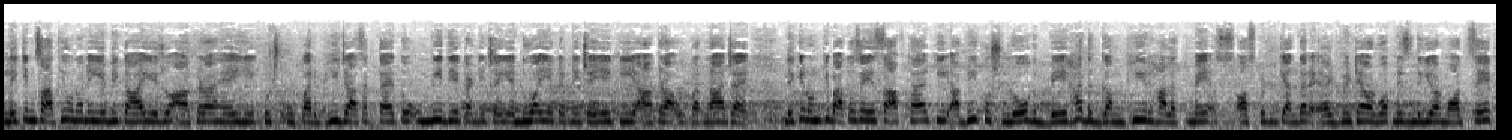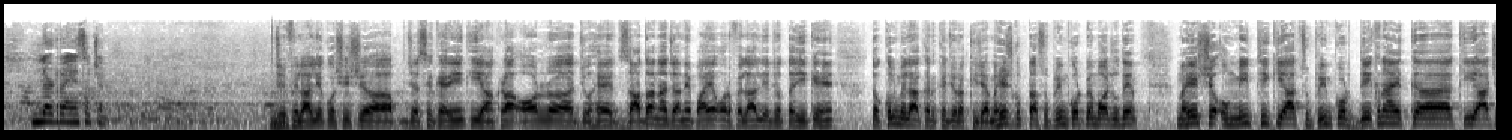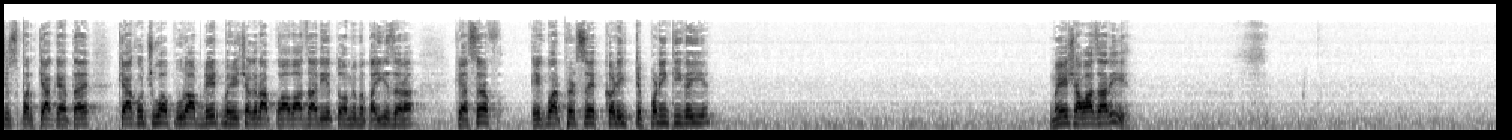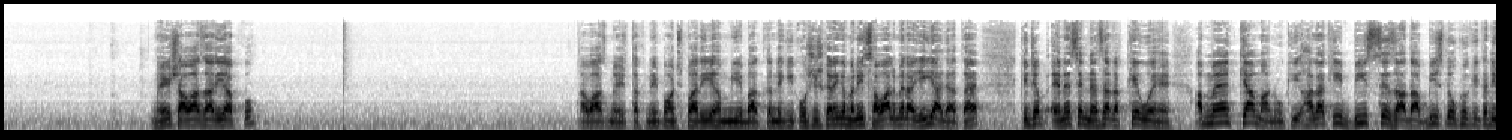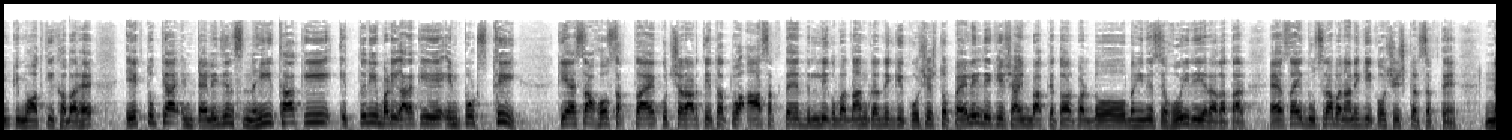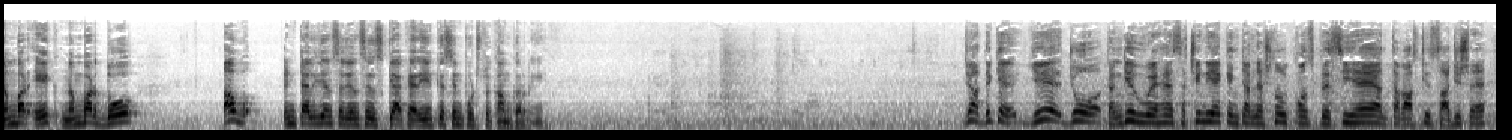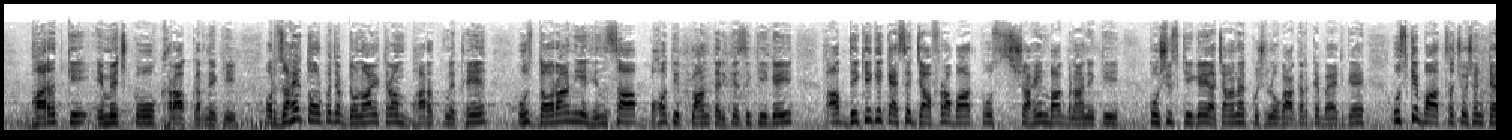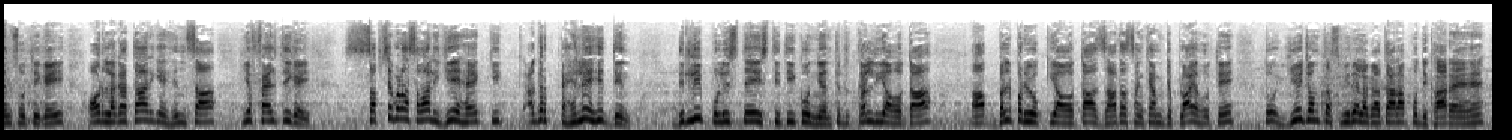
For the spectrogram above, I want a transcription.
लेकिन साथ ही उन्होंने ये भी कहा, ये जो आंकड़ा है, ये कुछ ऊपर भी जा सकता है। तो उम्मीद ये करनी चाहिए, दुआ ये करनी चाहिए कि आंकड़ा ऊपर ना जाए। लेकिन उनकी बातों से ये साफ़ था कि अभी कुछ लोग बेहद गंभीर हालत में हॉस्पिटल के अंदर एडमिट है और वो अपनी ज़िंदगी और मौत से लड़ रहे हैं, सचिन। जी, फ़िलहाल ये कोशिश आप जैसे कह रही हैं कि आंकड़ा और जो है, ज़्यादा ना जाने पाए और फ़िलहाल ये जो तरीके हैं तो कुल मिलाकर के जो रखी जाए। महेश गुप्ता सुप्रीम कोर्ट में मौजूद है। महेश, उम्मीद थी कि आज सुप्रीम कोर्ट देखना है कि आज इस पर क्या कहता है, क्या कुछ हुआ? पूरा अपडेट महेश, अगर आपको आवाज़ आ रही है तो हमें बताइए जरा, क्या सिर्फ़ एक बार फिर से कड़ी टिप्पणी की गई है? महेश, आवाज़ आ रही है? महेश, आवाज़ आ रही है आपको? आवाज़ महेश तक नहीं पहुँच पा रही है। हम ये बात करने की कोशिश करेंगे। मनीष, सवाल मेरा यही आ जाता है कि जब एनएसए नज़र रखे हुए हैं, अब मैं क्या मानूं कि हालाँकि 20 से ज़्यादा 20 लोगों के करीब की मौत की खबर है। एक तो क्या इंटेलिजेंस नहीं था कि इतनी बड़ी, हालाँकि इनपुट्स थी कि ऐसा हो सकता है, कुछ शरारती तत्व आ सकते हैं दिल्ली को बदनाम करने की कोशिश तो पहले ही देखिए, शाहीन बाग के तौर पर दो महीने से हो ही रही है लगातार। ऐसा ही दूसरा बनाने की कोशिश कर सकते हैं। नंबर एक, नंबर दो, अब इंटेलिजेंस एजेंसीज क्या कह रही हैं, किस इनपुट्स पे काम कर रही हैं? जी, देखिए, ये जो दंगे हुए हैं, सचिन, ये एक इंटरनेशनल कॉन्स्परेसी है, अंतर्राष्ट्रीय साजिश है, भारत की इमेज को खराब करने की। और ज़ाहिर तौर पर जब डोनाल्ड ट्रंप भारत में थे, उस दौरान ये हिंसा बहुत ही प्लान तरीके से की गई। आप देखिए कि कैसे जाफराबाद को शाहीन बाग बनाने की कोशिश की गई। अचानक कुछ लोग आकर के बैठ गए। उसके बाद सिचुएशन टेंस होती गई और लगातार ये हिंसा, ये फैलती गई। सबसे बड़ा सवाल ये है कि अगर पहले ही दिन दिल्ली पुलिस ने स्थिति को नियंत्रित कर लिया होता बल प्रयोग किया होता, ज़्यादा संख्या में डिप्लॉय होते तो ये जो हम तस्वीरें लगातार आपको दिखा रहे हैं,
